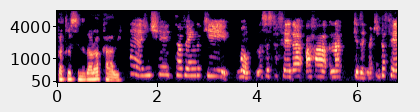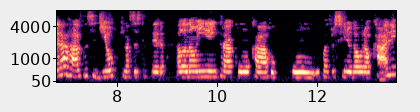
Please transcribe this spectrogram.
patrocínio da Orocali. É, a gente tá vendo que, bom, na sexta-feira, na, quer dizer, na quinta-feira a Haas decidiu que na sexta-feira ela não ia entrar com o carro com o patrocínio da Uralkali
